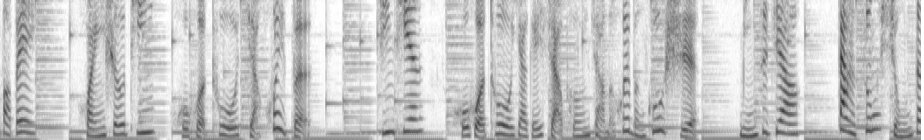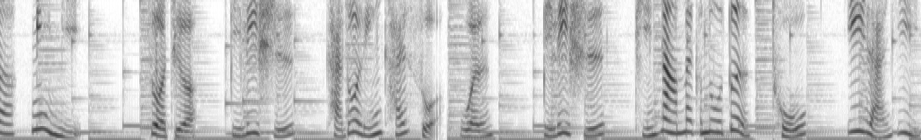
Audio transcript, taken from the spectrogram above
宝贝，欢迎收听火火兔讲绘本。今天火火兔要给小朋友讲的绘本故事，名字叫《大棕熊的秘密》，作者比利时凯洛琳·凯索文，比利时提娜·麦克诺顿图，依然译，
